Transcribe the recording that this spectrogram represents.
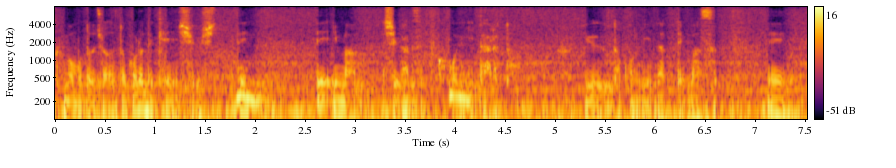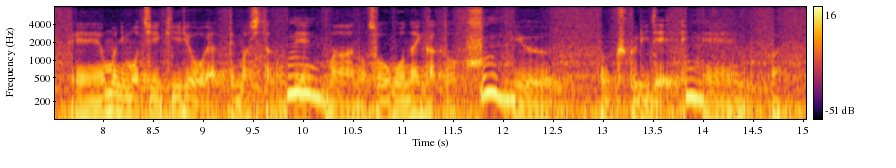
熊本城のところで研修して、うん、で今4月ここに至るというところになってます。でえー、主にも地域医療をやってましたので、うん、まあ、あの総合内科というくくりで、えーまあ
